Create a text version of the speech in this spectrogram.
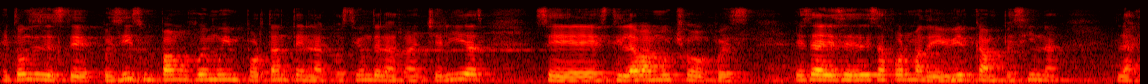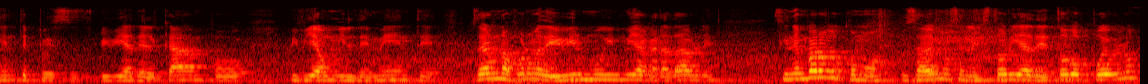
Entonces, este, pues sí, Zumpango fue muy importante en la cuestión de las rancherías, se estilaba mucho pues esa, esa forma de vivir campesina. La gente pues vivía del campo, vivía humildemente. Sea, era una forma de vivir muy, muy agradable. Sin embargo, como pues, sabemos en la historia de todo pueblo,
